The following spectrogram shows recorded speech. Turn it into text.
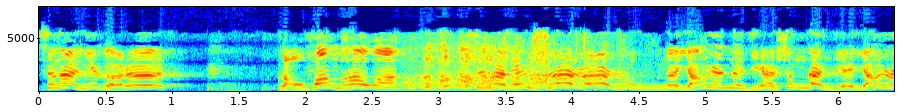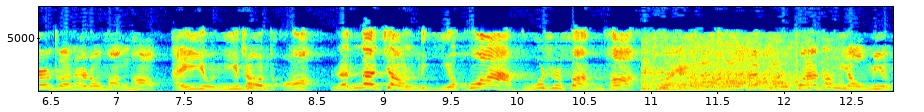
现在你搁这老放炮啊，现在连十二月二十五那洋人的节，圣诞节，洋人搁那儿都放炮，哎呦，你不懂，人那叫礼花，不是放炮。对，那礼花更要命。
